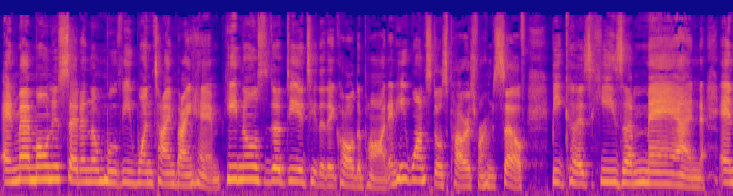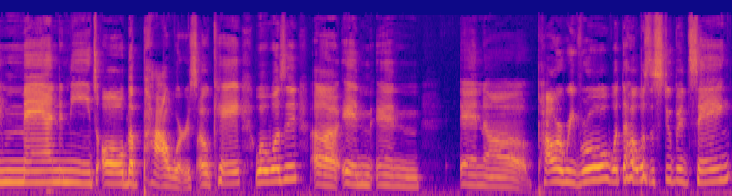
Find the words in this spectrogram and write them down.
And Manon is said in the movie one time by him. He knows the deity that they called upon. And he wants those powers for himself because he's a man. And man needs all the powers, okay? What was it? Uh, in, in, in uh Power We Rule. What the hell was the stupid saying?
